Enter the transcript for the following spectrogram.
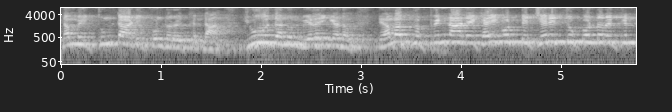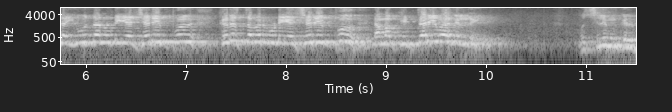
நம்மை துண்டாடி கொண்டிருக்கின்றான். யூதனும் இளைஞனும் நமக்கு பின்னாலே கைகொட்டு சிரித்துக் கொண்டிருக்கின்ற யூதனுடைய செரிப்பு கிறிஸ்தவர்களுடைய செரிப்பு நமக்கு தெரிவதில்லை. முஸ்லிம்கள்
